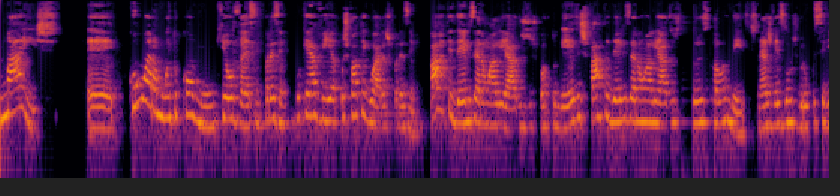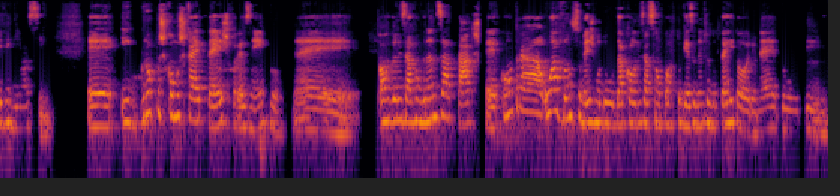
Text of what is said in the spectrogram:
Mas é, como era muito comum que houvessem, por exemplo, porque havia os potiguaras, por exemplo, parte deles eram aliados dos portugueses, parte deles eram aliados dos holandeses, né? Às vezes os grupos se dividiam assim. É, e grupos como os caetés, por exemplo, é, organizavam grandes ataques é, contra o avanço mesmo do, da colonização portuguesa dentro do território, né? Do, de,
